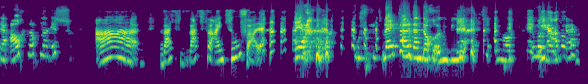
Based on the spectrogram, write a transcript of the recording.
der auch Gärtner ist. Ah, was, was für ein Zufall. Ja, es bleibt halt dann doch irgendwie immer Immer ja, aber ja.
